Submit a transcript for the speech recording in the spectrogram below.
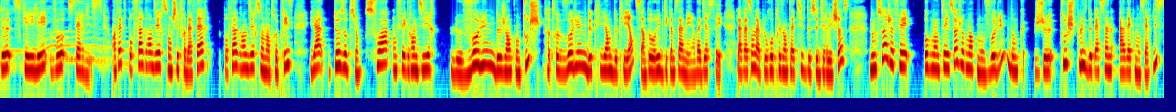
de scaler vos services. En fait, pour faire grandir son chiffre d'affaires, pour faire grandir son entreprise, il y a deux options. Soit on fait grandir le volume de gens qu'on touche, notre volume de clientes de clientes, c'est un peu horrible dit comme ça, mais on va dire c'est la façon la plus représentative de se dire les choses. Donc soit je fais augmenter, soit j'augmente mon volume, donc je touche plus de personnes avec mon service,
